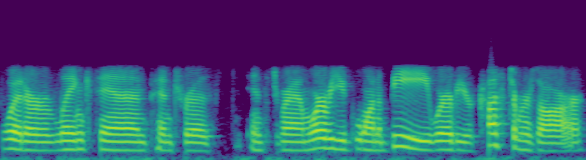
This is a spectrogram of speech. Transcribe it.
Twitter, LinkedIn, Pinterest, Instagram, wherever you want to be, wherever your customers are.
